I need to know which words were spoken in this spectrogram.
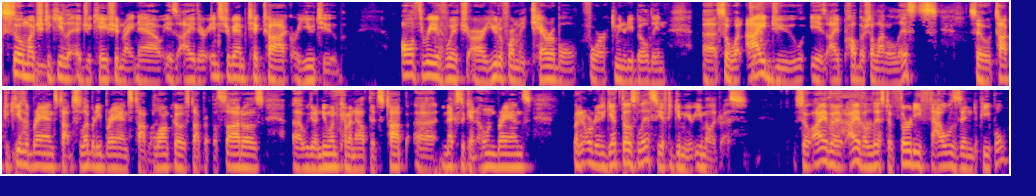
so much tequila education right now is either Instagram, TikTok, or YouTube, all three of which are uniformly terrible for community building. Uh, so what I do is I publish a lot of lists. So top tequila brands, top celebrity brands, top blancos, top reposados. Uh, we got a new one coming out that's top uh, Mexican owned brands. But in order to get those lists, you have to give me your email address. So I have a I have a list of thirty thousand people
